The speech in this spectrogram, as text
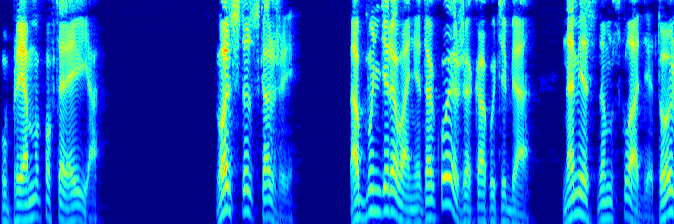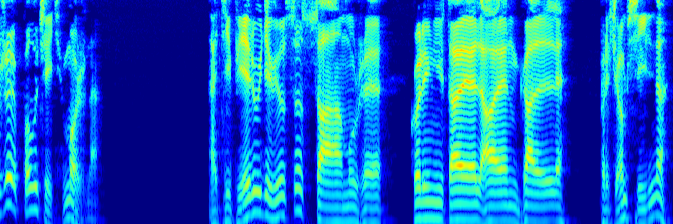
упрямо повторяю я. Вот что скажи, обмундирование такое же, как у тебя, на местном складе тоже получить можно? А теперь удивился сам уже, коли не Таэль Аэнгалле, причем сильно.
